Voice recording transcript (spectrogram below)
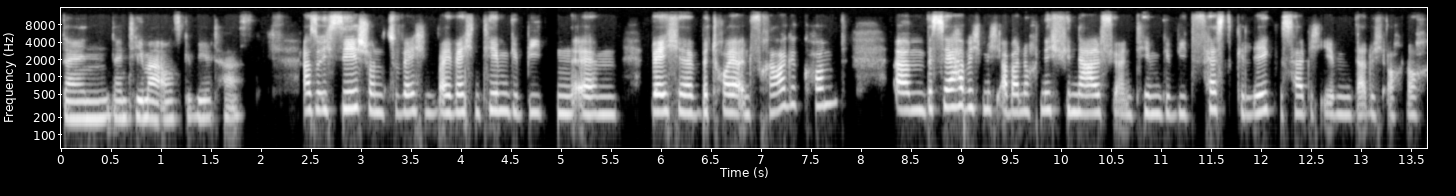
dein, dein Thema ausgewählt hast? Also ich sehe schon, zu welchen, bei welchen Themengebieten ähm, welche Betreuer in Frage kommt. Ähm, bisher habe ich mich aber noch nicht final für ein Themengebiet festgelegt, weshalb ich eben dadurch auch noch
